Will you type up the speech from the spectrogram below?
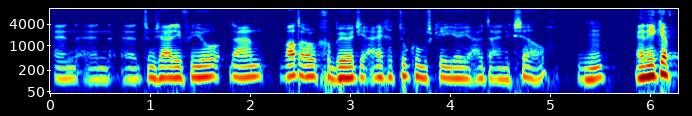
En, en eh, toen zei hij van, joh, Daan, wat er ook gebeurt, je eigen toekomst creëer je uiteindelijk zelf. Mhm. En ik heb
